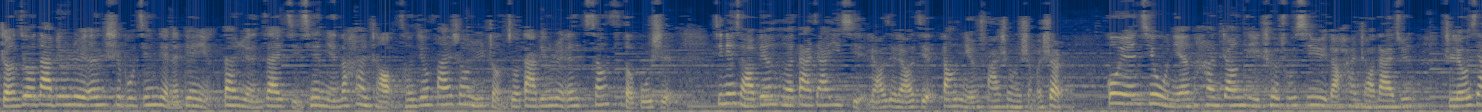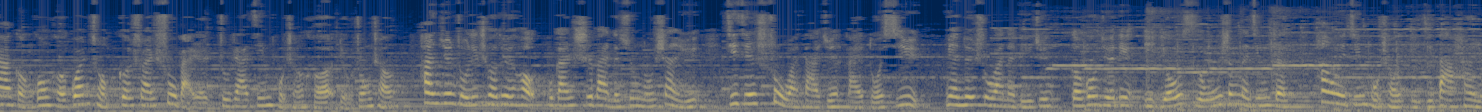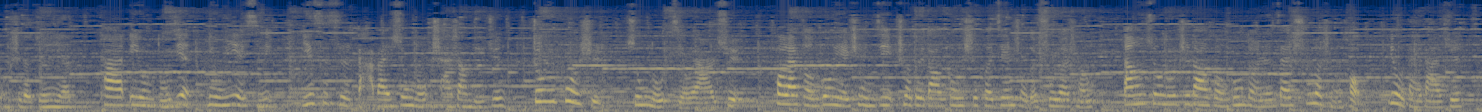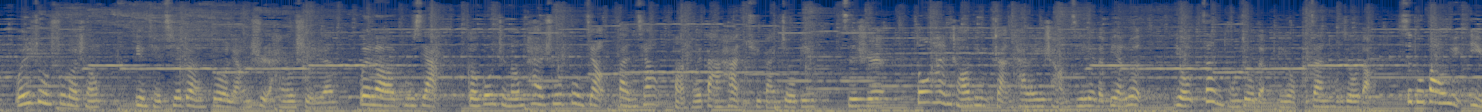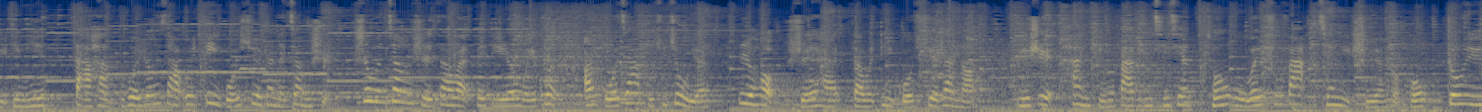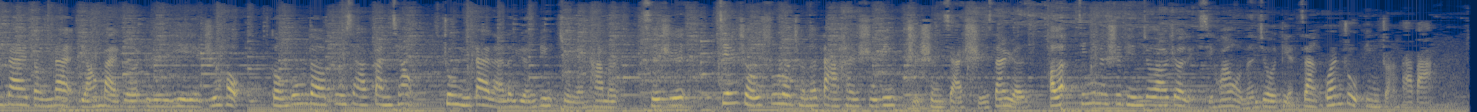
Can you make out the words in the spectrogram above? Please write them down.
拯救大兵瑞恩是部经典的电影，但远在几千年的汉朝，曾经发生与拯救大兵瑞恩相似的故事。今天，小编和大家一起了解了解当年发生了什么事儿。公元七五年，汉章帝撤出西域的汉朝大军，只留下耿恭和关宠各率数百人驻扎金浦城和柳中城。汉军主力撤退后，不甘失败的匈奴单于集结数万大军来夺西域。面对数万的敌军，耿恭决定以有死无生的精神捍卫金浦城以及大汉勇士的尊严。他利用毒箭，利用夜袭，一次次打败匈奴，杀伤敌军，终于迫使匈奴解围而去。后来，耿恭也趁机撤退到更适合坚守的疏勒城。当匈奴知道耿恭等人在疏勒城后，又带大军围住疏勒城，并且切断所有粮食还有水源。为了部下。耿恭只能派出部将范羌返回大汉去搬救兵。此时，东汉朝廷展开了一场激烈的辩论，有赞同救的，也有不赞同救的。司徒鲍玉一语定音：大汉不会扔下为帝国血战的将士。试问将士在外被敌人围困，而国家不去救援，日后谁还在为帝国血战呢？于是汉廷发兵七千，从武威出发，千里驰援耿恭。终于在等待两百个日日夜夜之后，耿恭的部下范羌终于带来了援兵救援他们。此时坚守疏勒城的大汉士兵只剩下十三人。好了，今天的视频就到这里，喜欢我们就点赞、关注并转发吧。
